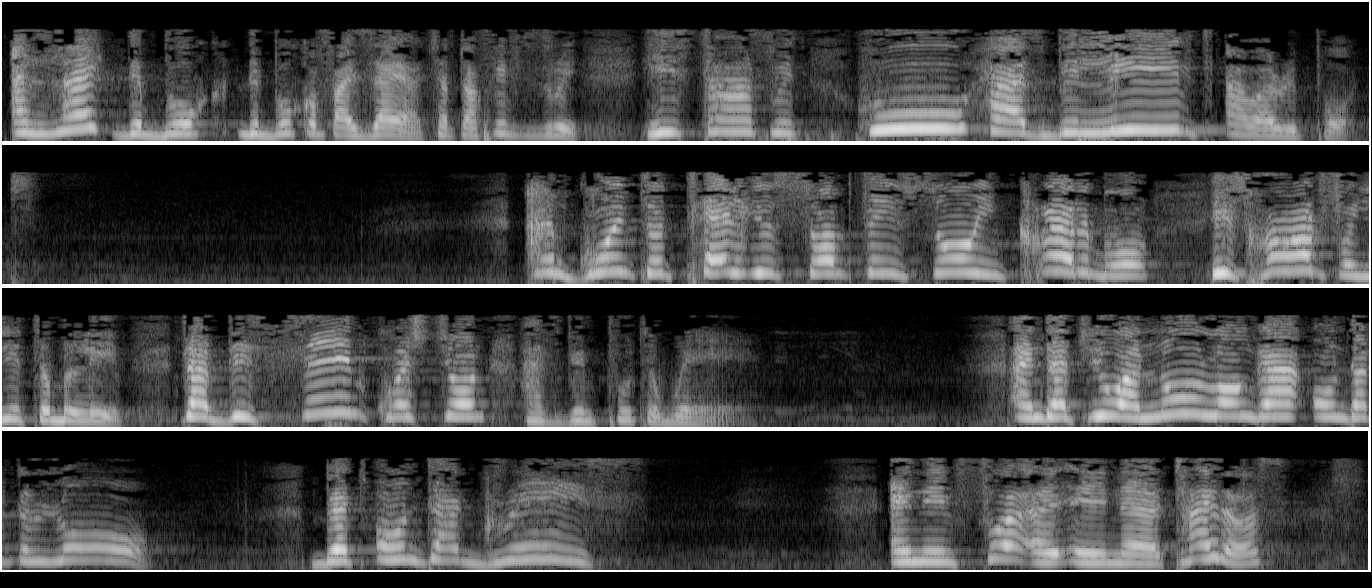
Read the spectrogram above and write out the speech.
and like the book, the book of Isaiah, chapter 53, he starts with, Who has believed our report? I'm going to tell you something so incredible, it's hard for you to believe. That the same question has been put away. And that you are no longer under the law, but under grace. And in, uh, in uh, Titus,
